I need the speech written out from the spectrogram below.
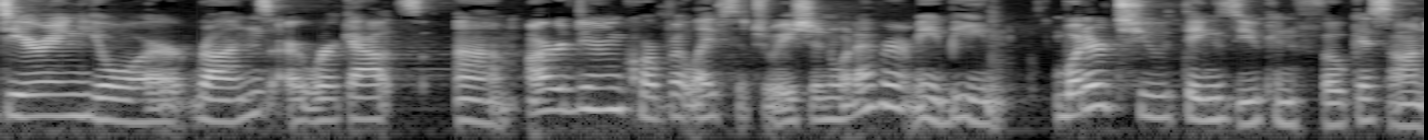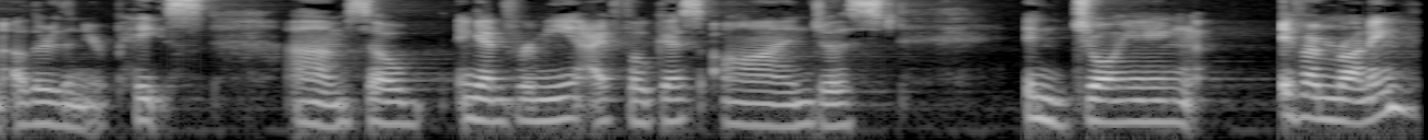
during your runs or workouts um, or during corporate life situation whatever it may be what are two things you can focus on other than your pace um, so again, for me, I focus on just enjoying if I'm running.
